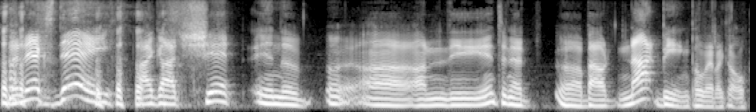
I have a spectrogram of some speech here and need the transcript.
the next day, I got shit in the uh, uh, on the internet uh, about not being political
